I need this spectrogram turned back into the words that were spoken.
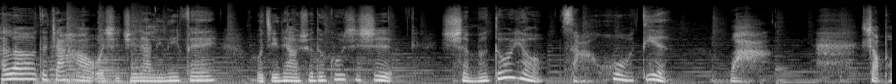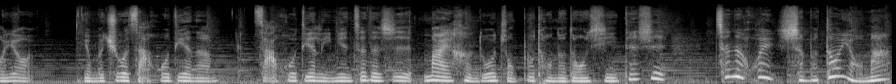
Hello，大家好，我是君娜林丽菲。我今天要说的故事是什么都有杂货店。哇，小朋友有没有去过杂货店呢？杂货店里面真的是卖很多种不同的东西，但是真的会什么都有吗？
